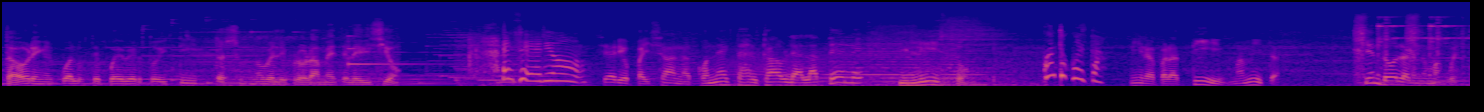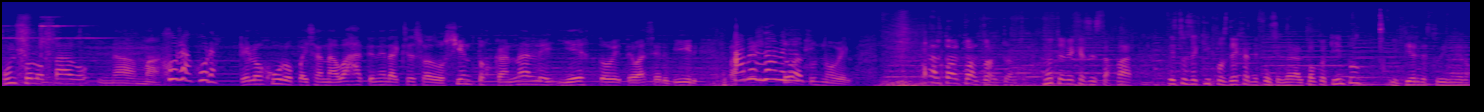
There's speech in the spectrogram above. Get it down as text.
Adaptador en el cual usted puede ver toditito sus novelas y programas de televisión. ¿En serio? En serio, paisana. Conectas el cable a la tele y listo. ¿Cuánto cuesta? Mira, para ti, mamita, 100 dólares nomás cuesta. Un solo pago y nada más. Jura, jura. Te lo juro, paisana, vas a tener acceso a 200 canales y esto te va a servir para ver todas tus novelas. Alto, alto, alto, alto, alto. No te dejes estafar. Estos equipos dejan de funcionar al poco tiempo y pierdes tu dinero.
